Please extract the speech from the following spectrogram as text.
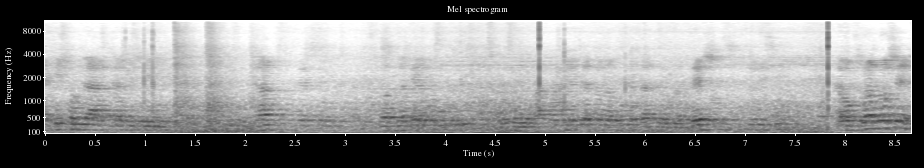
একই সঙ্গে আজকে আমি সেই ভাষা নির্যাতন হচ্ছে তাতে আমরা দেশ এবং সর্বশেষ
